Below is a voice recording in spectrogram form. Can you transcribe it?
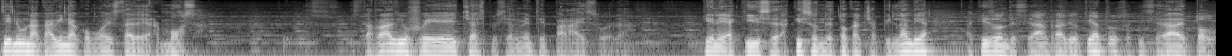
tiene una cabina como esta de hermosa. Esta radio fue hecha especialmente para eso, ¿verdad? Tiene aquí, aquí es donde toca Chapinlandia, aquí es donde se dan radioteatros, aquí se da de todo.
